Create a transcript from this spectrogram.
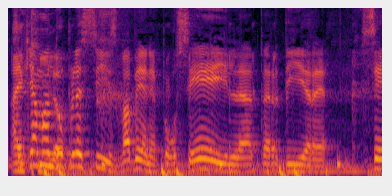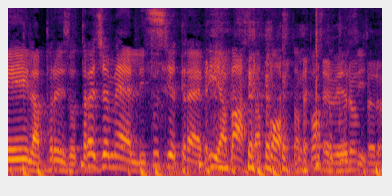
si chiamano Duplessis, va bene, o Sale per dire. Sale ha preso tre gemelli, tutti e tre, via, basta, a posto, a posto È vero, così. Però.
